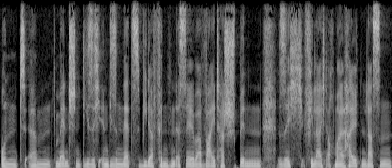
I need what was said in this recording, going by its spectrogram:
und ähm, Menschen, die sich in diesem Netz wiederfinden, es selber weiter spinnen, sich vielleicht auch mal halten lassen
